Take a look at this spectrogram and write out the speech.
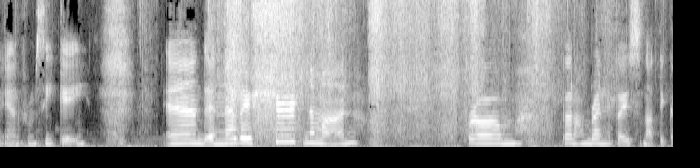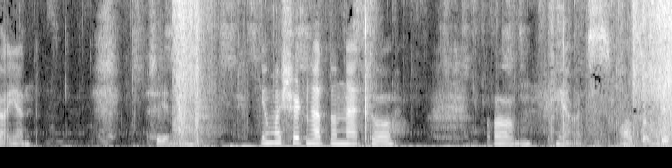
Ayan, from CK. And another shirt naman from, parang brand nito is Nautica. Ayan. So, yan. Yung mga shirt nga to na to, um, yeah, it's also a bit,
